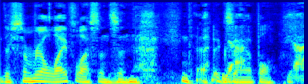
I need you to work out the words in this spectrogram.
there's some real life lessons in that, that example. Yeah.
